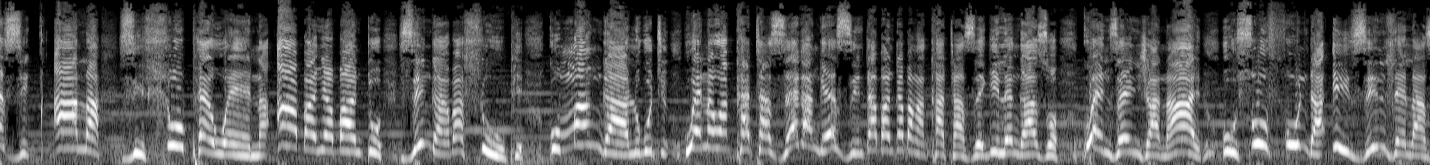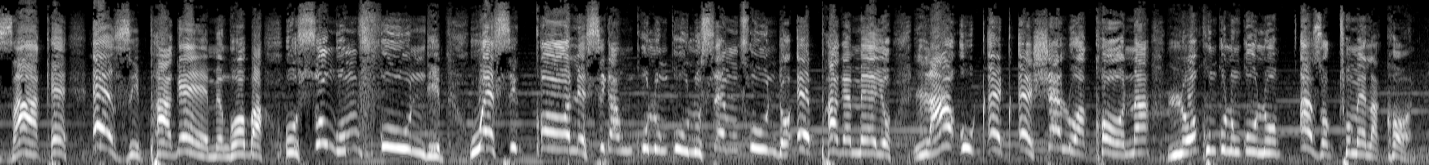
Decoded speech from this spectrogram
Eziqala zihluphe wena. Abanye abantu zingabahluphi. Kumangala ukuthi wena wakhathazeka ngezinto abantu abangakhathazekile ngazo. Kwenze njani? Hayi usufunda izindlela zakhe eziphakeme ngoba usungumfundi wesikole sikaNkuluNkulu semfundo ephakemeyo. La uqeqeshelwa khona lokhu uNkulunkulu azokuthumela khona.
